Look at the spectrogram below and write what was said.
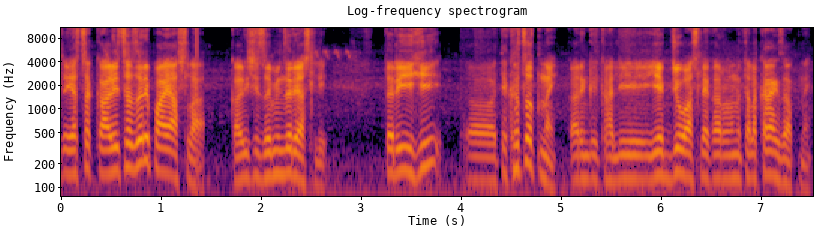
ज- याचा काळीचा जरी पाय असला काळीची जमीन जरी असली तरीही ते खचत नाही. कारण की खाली एक जीव असल्याकारणानं त्याला क्रॅक जात नाही.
